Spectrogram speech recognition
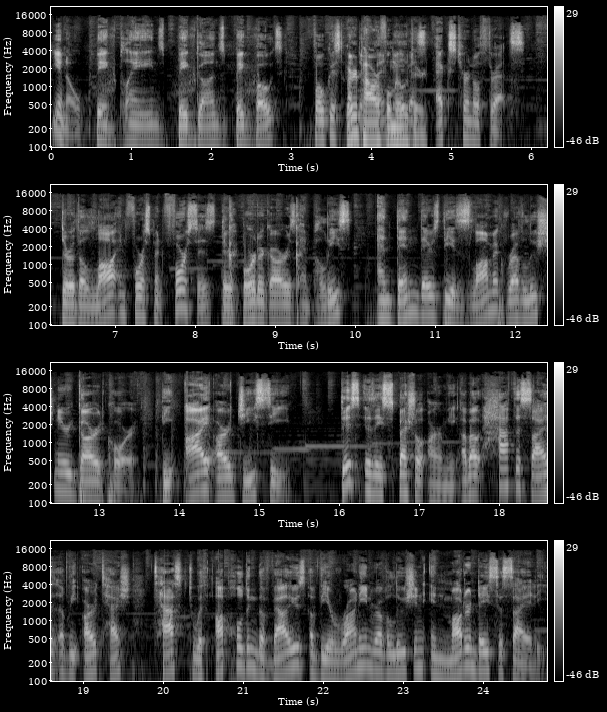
You know, big planes, big guns, big boats, focused Very on powerful military. external threats. There are the law enforcement forces, their border guards and police, and then there's the Islamic Revolutionary Guard Corps, the IRGC. This is a special army, about half the size of the Artesh, tasked with upholding the values of the Iranian Revolution in modern day society.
